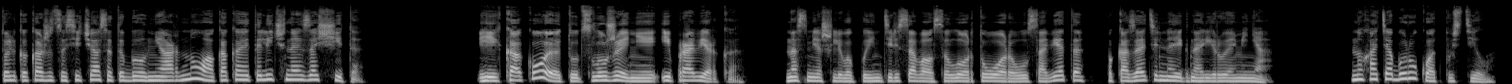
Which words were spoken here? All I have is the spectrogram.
Только, кажется, сейчас это был не Арно, а какая-то личная защита. «И какое тут служение и проверка?» — насмешливо поинтересовался лорд Уоррелл совета, показательно игнорируя меня но хотя бы руку отпустил.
